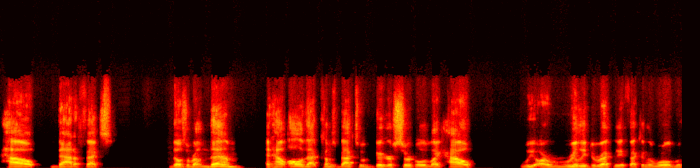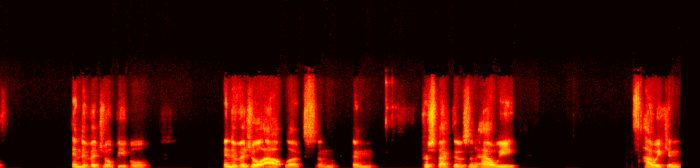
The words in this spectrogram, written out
how that affects those around them, and how all of that comes back to a bigger circle of like how we are really directly affecting the world with individual people, individual outlooks and, and perspectives, and how we how we can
